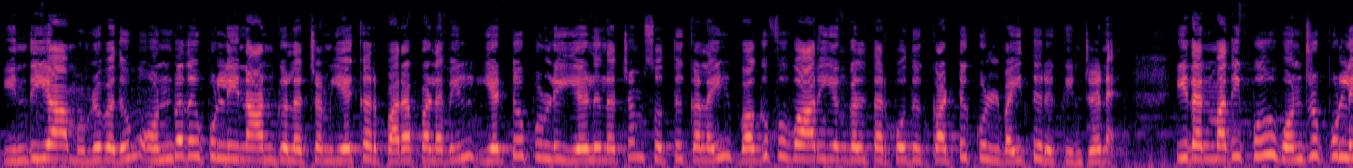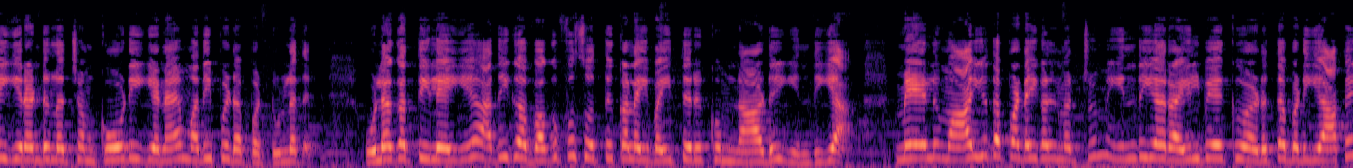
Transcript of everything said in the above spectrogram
இந்தியா முழுவதும் ஒன்பது புள்ளி நான்கு லட்சம் ஏக்கர் பரப்பளவில் எட்டு புள்ளி ஏழு லட்சம் சொத்துக்களை வகுப்பு வாரியங்கள் தற்போது கட்டுக்குள் வைத்திருக்கின்றன. இதன் மதிப்பு ஒன்று புள்ளி இரண்டு லட்சம் கோடி என மதிப்பிடப்பட்டுள்ளது. உலகத்திலேயே அதிக வகுப்பு சொத்து சொத்துக்களை வைத்திருக்கும் நாடு இந்தியா. மேலும் ஆயுதப்படைகள் மற்றும் இந்திய ரயில்வேக்கு அடுத்தபடியாக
